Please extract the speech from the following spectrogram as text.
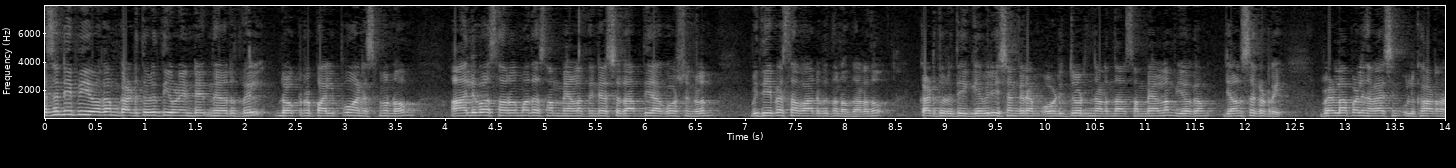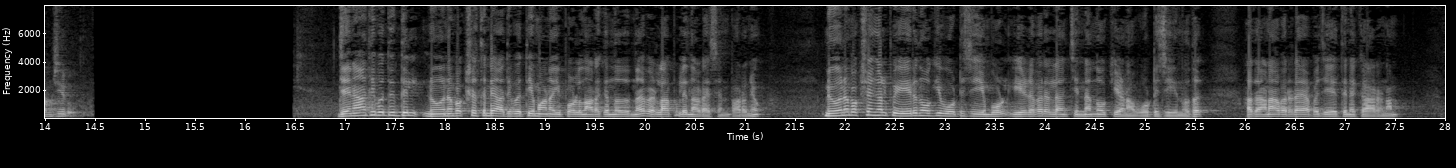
S N D P യോഗം കടുത്തുരുത്തി യൂണിയന്റെ നേതൃത്വത്തിൽ ഡോക്ടർ പൽപ്പു അനുസ്മരണവും ആലുവ സർവമത സമ്മേളനത്തിന്റെ ശതാബ്ദി ആഘോഷങ്ങളും വിദ്യാഭ്യാസ അവാർഡ് വിതരണവും നടന്നു. കടുത്തുരുത്തി ഗൗരി ശങ്കരം ഓഡിറ്റോറിയത്തിൽ നടന്ന സമ്മേളനം യോഗം ജനറൽ സെക്രട്ടറി വെള്ളാപ്പള്ളി നടേശൻ ഉദ്ഘാടനം ചെയ്തു. ജനാധിപത്യത്തിൽ ന്യൂനപക്ഷത്തിന്റെ ആധിപത്യമാണ് ഇപ്പോൾ നടക്കുന്നതെന്ന് വെള്ളാപ്പള്ളി നടേശൻ പറഞ്ഞു. ന്യൂനപക്ഷങ്ങൾ പേര് നോക്കി വോട്ട് ചെയ്യുമ്പോൾ ഈഴവരെല്ലാം ചിഹ്നം നോക്കിയാണ് വോട്ട് ചെയ്യുന്നത്. അതാണ് അവരുടെ അപജയത്തിന് കാരണം.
